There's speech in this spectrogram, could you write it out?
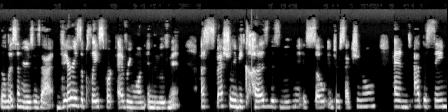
the listeners is that there is a place for everyone in the movement especially because this movement is so intersectional and at the same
